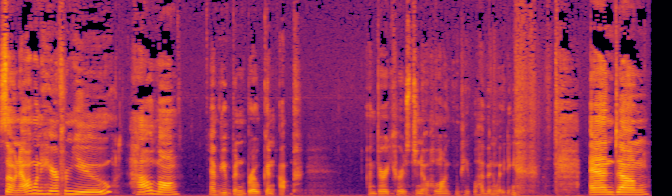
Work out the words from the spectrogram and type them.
So now I want to hear from you. How long have you been broken up? I'm very curious to know how long people have been waiting. and um,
